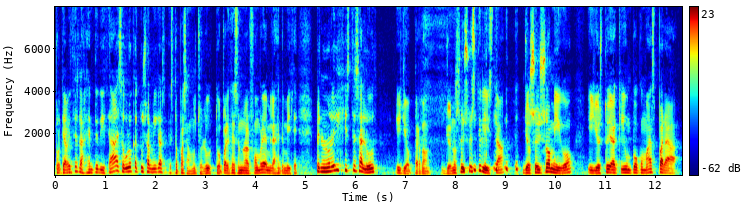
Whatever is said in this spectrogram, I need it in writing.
porque a veces la gente dice, ah, seguro que a tus amigas. Esto pasa mucho, Luz. Tú apareces en una alfombra y a mí la gente me dice, pero no le dijiste salud. Y yo, perdón, yo no soy su estilista, yo soy su amigo y yo estoy aquí un poco más para.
